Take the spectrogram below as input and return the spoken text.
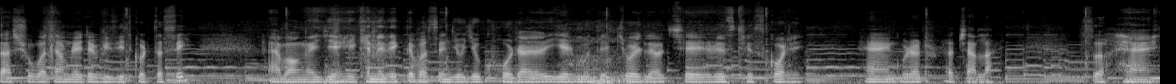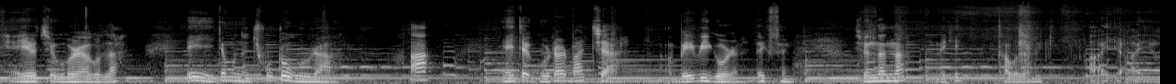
তার সুবাদে আমরা এটা ভিজিট করতেছি। এবং এই যে এখানে দেখতে পাচ্ছেন যে ওই যে ঘোড়ার ইয়ের মধ্যে চলে হচ্ছে রেস্ট করে। হ্যাঁ ঘোড়া টোড়া চালায়। সো হ্যাঁ এই হচ্ছে ঘোড়াগুলা। এই, এটা মনে হয় ছোটো ঘোড়া। আ এইটা ঘোড়ার বাচ্চা। বেবি ঘোড়া, দেখছেন? সুন্দর না? দেখি খাব নাকি আয়া আয়া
